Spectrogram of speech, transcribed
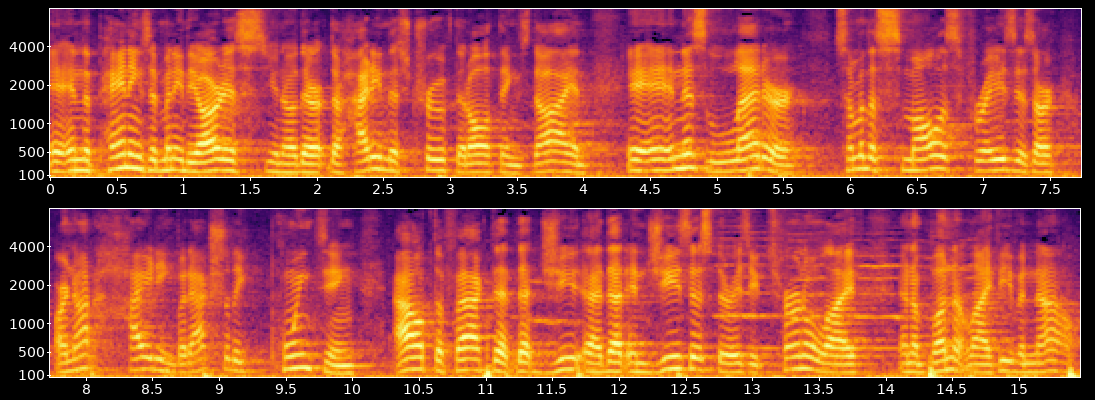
in the paintings of many of the artists, you know, they're, they're hiding this truth that all things die. And in this letter, some of the smallest phrases are, are not hiding, but actually pointing out the fact that, that, G, uh, that in Jesus there is eternal life and abundant life even now.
